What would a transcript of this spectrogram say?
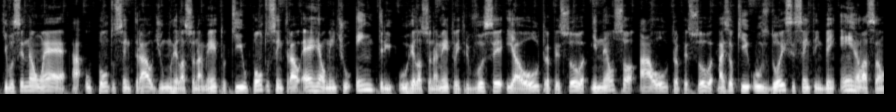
que você não é a, o ponto central de um relacionamento, que o ponto central é realmente o entre o relacionamento, entre você e a outra pessoa, e não só a outra pessoa, mas é o que os dois se sentem bem em relação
